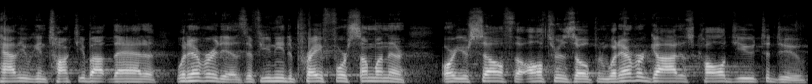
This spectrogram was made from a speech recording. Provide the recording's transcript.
have you. We can talk to you about that, uh, whatever it is. If you need to pray for someone or, or yourself, the altar is open. Whatever God has called you to do,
